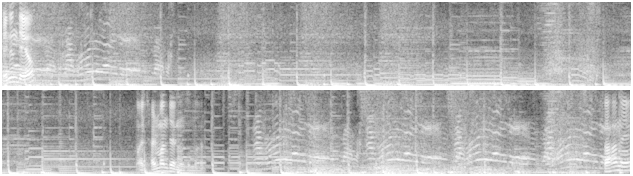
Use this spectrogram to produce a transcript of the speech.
되는데요? 아, 잘 만드는구만. 다 하네.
